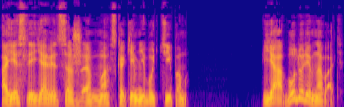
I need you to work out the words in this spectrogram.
А если явится Жемма с каким-нибудь типом? Я буду ревновать?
